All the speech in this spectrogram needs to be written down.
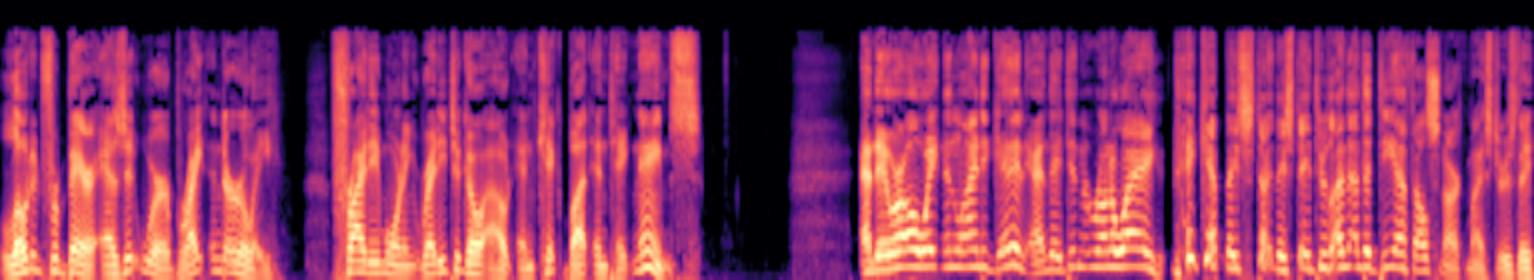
loaded for bear, as it were, bright and early Friday morning, ready to go out and kick butt and take names and they were all waiting in line to get in, and they didn't run away. They kept they st- they stayed through. And, and the DFL snarkmeisters, they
